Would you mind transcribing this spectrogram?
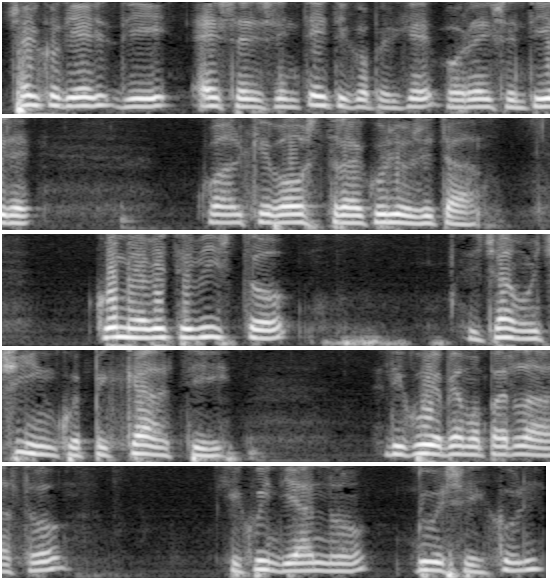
cerco di, di, essere sintetico perché vorrei sentire qualche vostra curiosità. Come avete visto, diciamo, i cinque peccati di cui abbiamo parlato, che quindi hanno due secoli,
